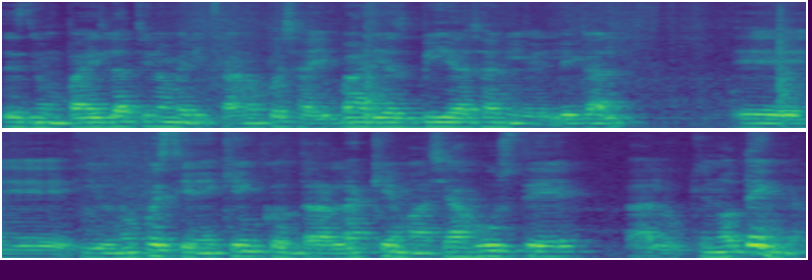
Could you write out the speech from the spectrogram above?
desde un país latinoamericano, pues hay varias vías a nivel legal eh, y uno pues tiene que encontrar la que más se ajuste a lo que uno tenga,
